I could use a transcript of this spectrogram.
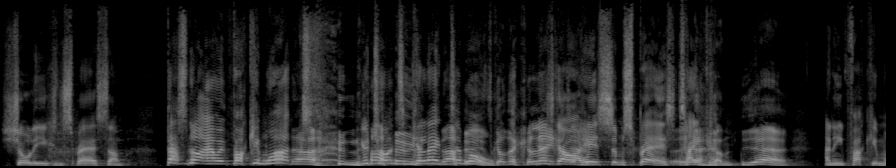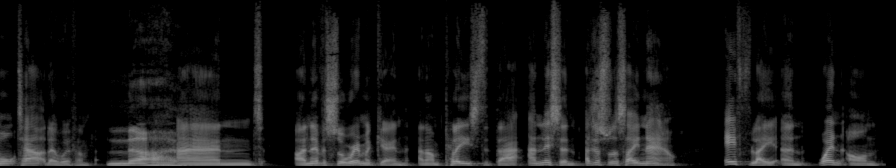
Surely you can spare some. That's not how it fucking works. You're trying to collect no, them all. it's got the Let's go. Oh, here's some spares. Take them. Yeah. And he fucking walked out of there with them. No. And I never saw him again. And I'm pleased at that. And listen, I just want to say now, if Leighton went on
